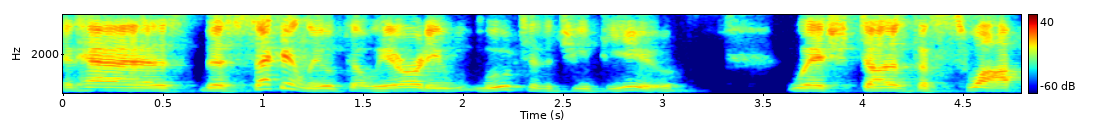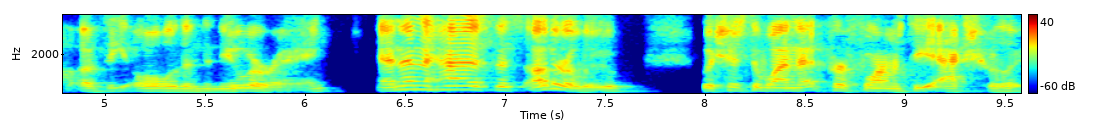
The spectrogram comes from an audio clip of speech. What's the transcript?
It has the second loop that we already moved to the GPU, which does the swap of the old and the new array. And then it has this other loop, which is the one that performs the actual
